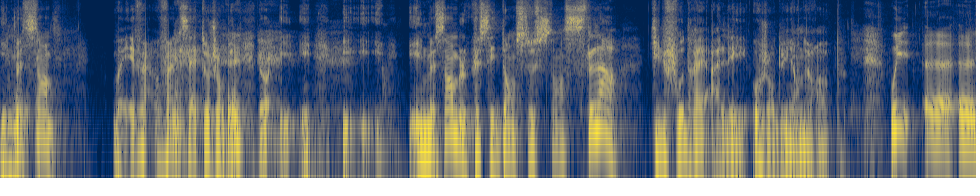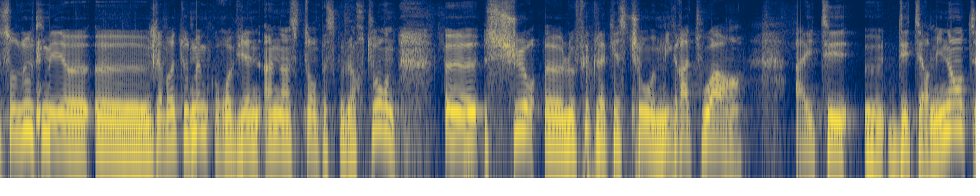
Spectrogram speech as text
il me semble... Ouais, 27 aujourd'hui. Il, il, il, me semble que c'est dans ce sens-là qu'il faudrait aller aujourd'hui en Europe Oui, euh, euh, sans doute, mais euh, j'aimerais tout de même qu'on revienne un instant, parce que l'heure tourne, sur le fait que la question migratoire a été déterminante,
